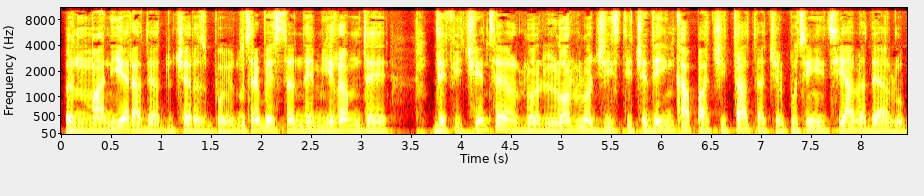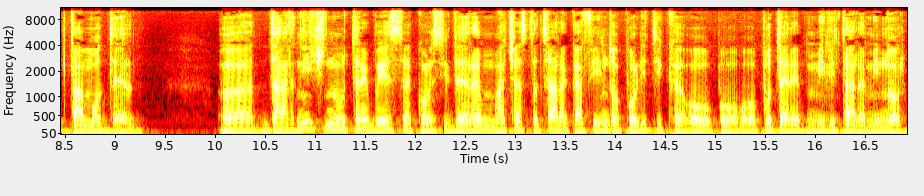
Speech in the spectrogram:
în maniera de a duce războiul, nu trebuie să ne mirăm de deficiențele lor, lor logistice, de incapacitatea, cel puțin inițială, de a lupta modern, Uh, dar nici nu trebuie să considerăm această țară ca fiind o politică, o, o, o putere militară minor.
